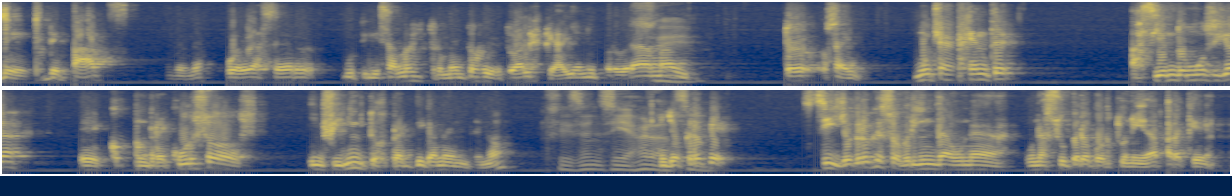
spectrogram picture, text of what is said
de, pads, puede hacer, utilizar los instrumentos virtuales que hay en el programa. Y todo, o sea, mucha gente haciendo música eh, con recursos infinitos prácticamente, ¿no? Sí, sí, es verdad. yo creo que, sí, yo creo que eso brinda una, una super oportunidad para que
